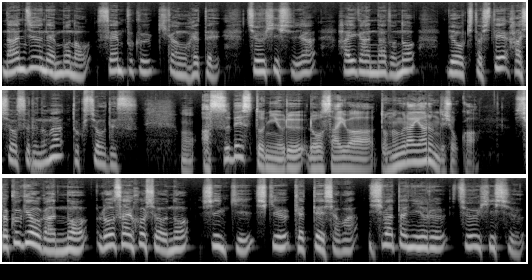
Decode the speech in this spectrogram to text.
何十年もの潜伏期間を経て中皮腫や肺がんなどの病気として発症するのが特徴です。アスベストによる労災はどのぐらいあるんでしょうか？職業がんの労災保障の新規支給決定者は石綿による中皮腫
